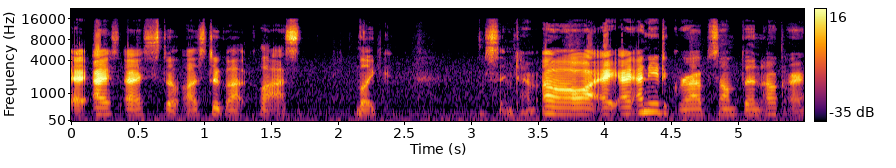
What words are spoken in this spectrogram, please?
I, I, I still I still got class like same time. Oh, I I need to grab something. Okay.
